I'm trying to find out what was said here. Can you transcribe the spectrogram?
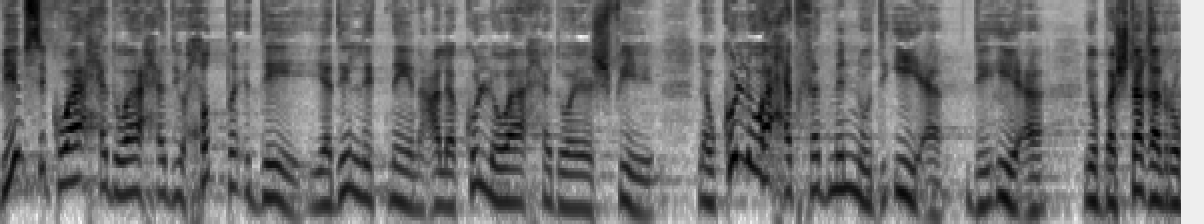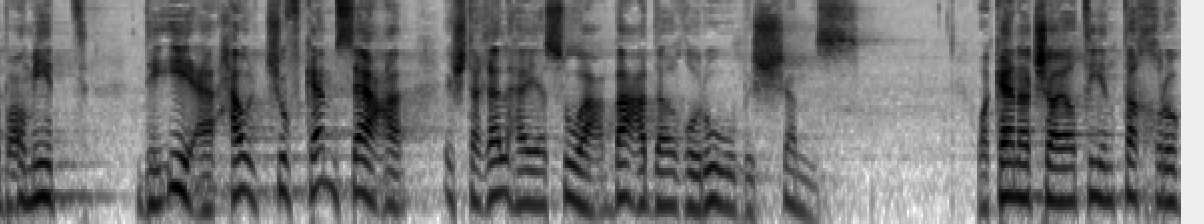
بيمسك واحد واحد يحط إيديه يدين الاثنين على كل واحد ويشفيه. لو كل واحد خد منه دقيقة دقيقة يبقى اشتغل 400 دقيقة. حاول تشوف كم ساعة اشتغلها يسوع بعد غروب الشمس. وكانت شياطين تخرج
